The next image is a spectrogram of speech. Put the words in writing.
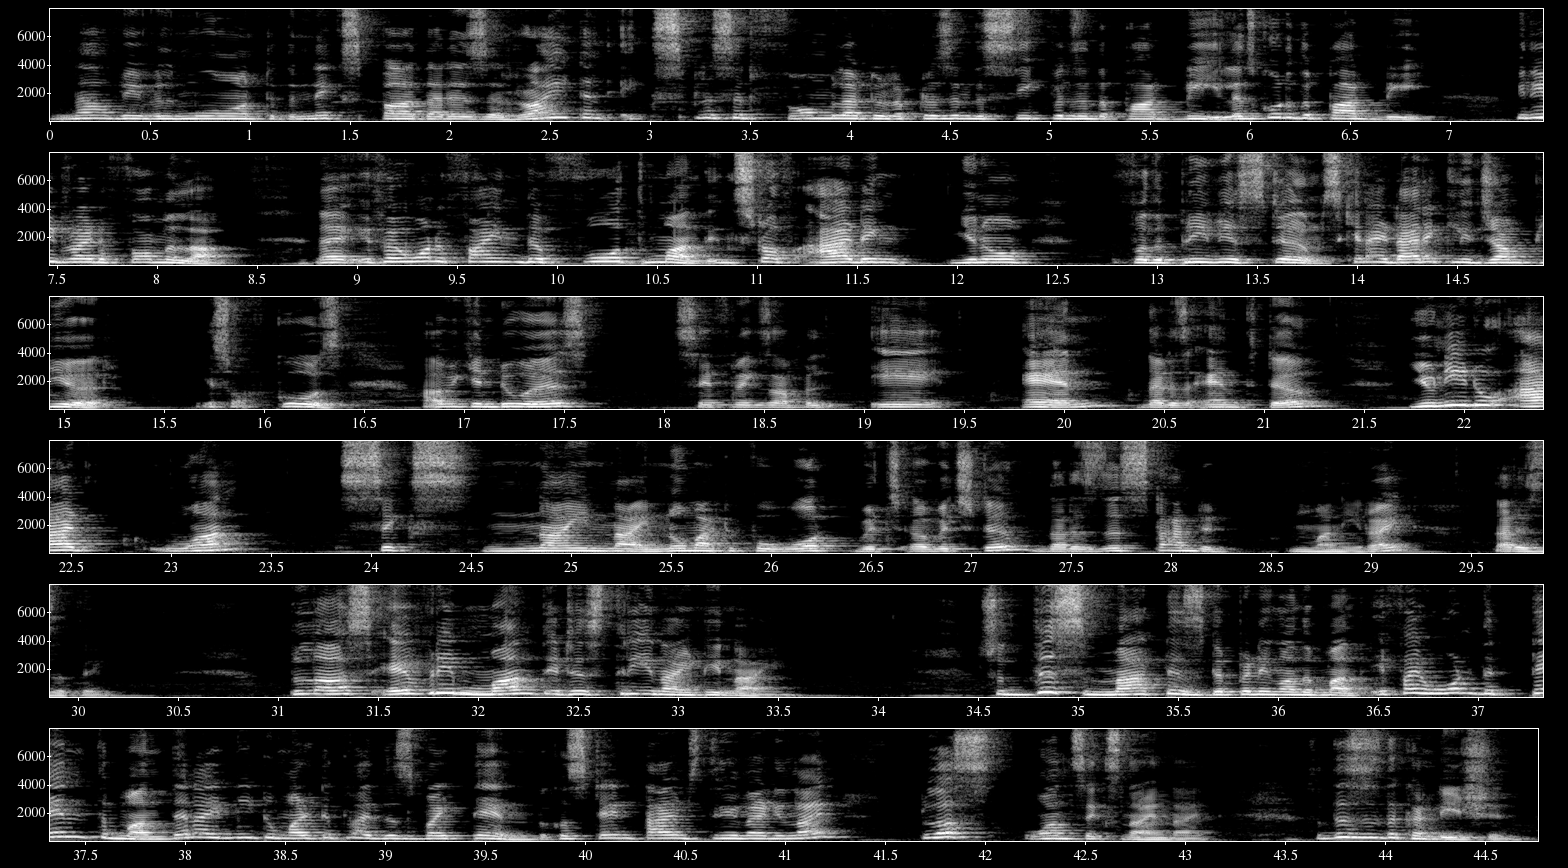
Now we will move on to the next part that is write an explicit formula to represent the sequence in the part B. Let's go to the part B. We need to write a formula. Now if I want to find the fourth month instead of adding you know for the previous terms can I directly jump here? Yes of course. How we can do is say for example a n that is nth term you need to add 1699 no matter for what which uh, which term that is the standard money right that is the thing plus every month it is 399 so this matters depending on the month if i want the 10th month then i need to multiply this by 10 because 10 times 399 plus 1699 so this is the condition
